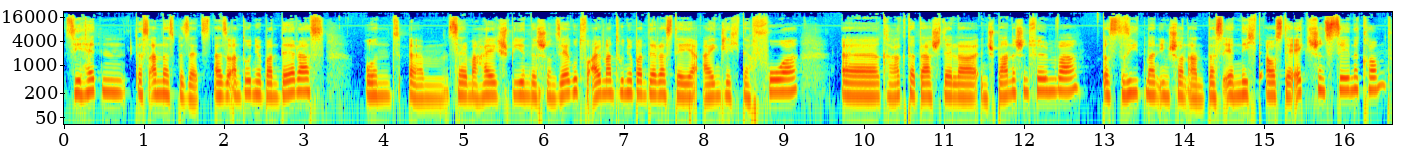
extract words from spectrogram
sie hätten das anders besetzt. Also Antonio Banderas und ähm, Selma Hayek spielen das schon sehr gut. Vor allem Antonio Banderas, der ja eigentlich davor äh, Charakterdarsteller in spanischen Filmen war. Das sieht man ihm schon an, dass er nicht aus der Action-Szene kommt,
